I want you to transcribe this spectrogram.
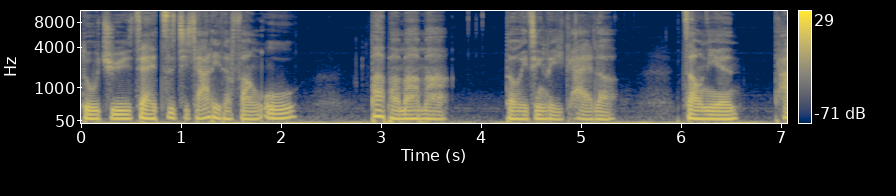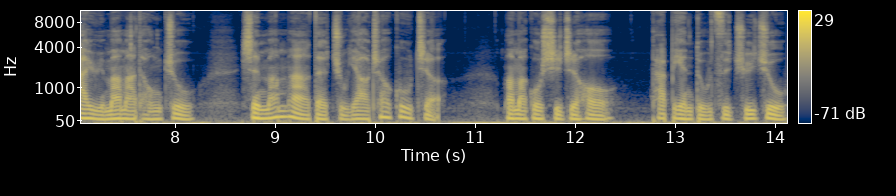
独居在自己家里的房屋。爸爸妈妈都已经离开了。早年他与妈妈同住，是妈妈的主要照顾者。妈妈过世之后，他便独自居住，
